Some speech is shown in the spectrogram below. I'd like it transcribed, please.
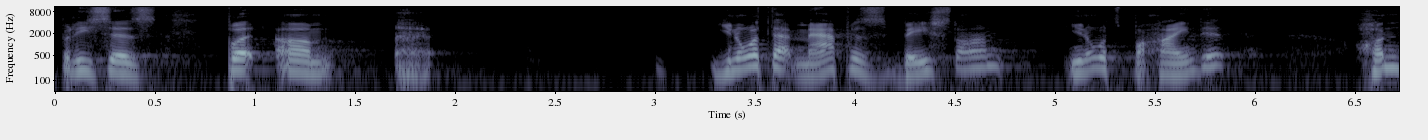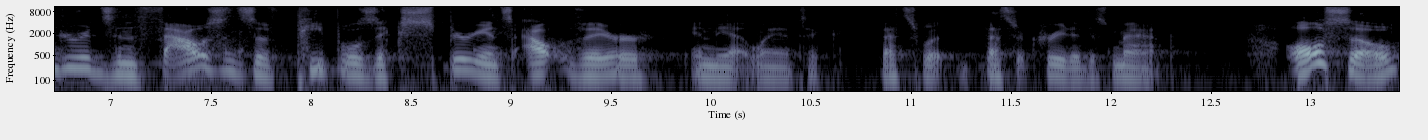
But he says, but um, you know what that map is based on? You know what's behind it? hundreds and thousands of people's experience out there in the Atlantic. That's what, that's what created this map. Also,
